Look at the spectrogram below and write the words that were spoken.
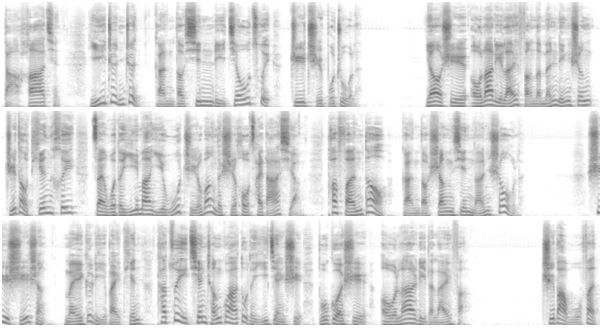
打哈欠，一阵阵感到心力交瘁，支持不住了。要是欧拉里来访的门铃声直到天黑，在我的姨妈已无指望的时候才打响，她反倒感到伤心难受了。事实上，每个礼拜天，她最牵肠挂肚的一件事，不过是欧拉里的来访。吃罢午饭，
